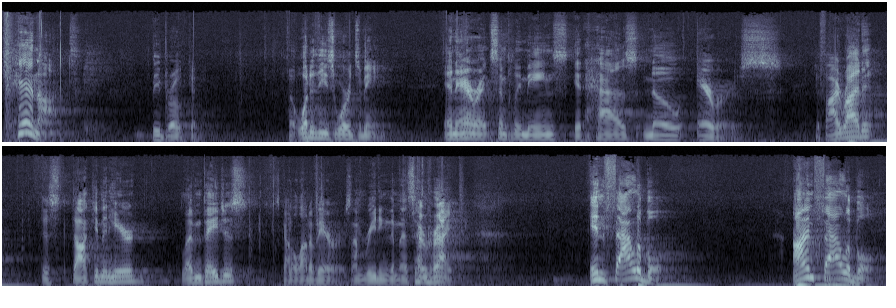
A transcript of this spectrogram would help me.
cannot be broken. What do these words mean? Inerrant simply means it has no errors. If I write it, this document here, 11 pages, it's got a lot of errors. I'm reading them as I write. Infallible. I'm fallible.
